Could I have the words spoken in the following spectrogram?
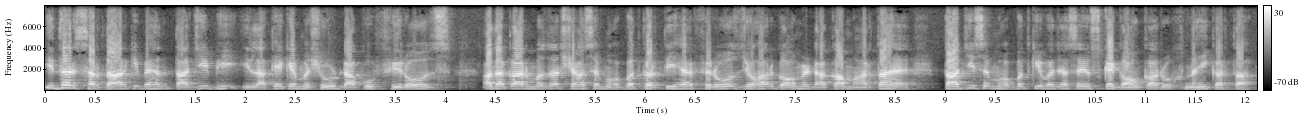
इधर सरदार की बहन ताजी भी इलाके के मशहूर डाकू फिरोज अदाकार मजर शाह से मोहब्बत करती है। फिरोज जो हर गाँव में डाका मारता है, ताजी से मोहब्बत की वजह से उसके गाँव का रुख नहीं करता।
